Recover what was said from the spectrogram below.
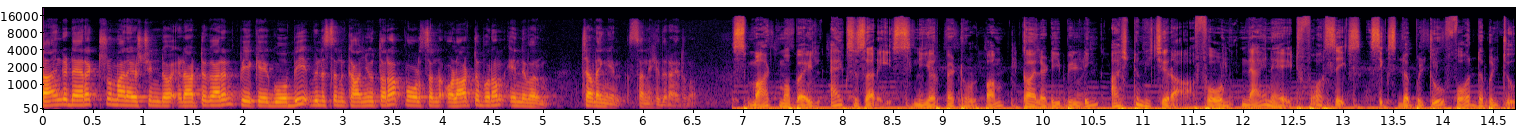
ബാങ്ക് ഡയറക്ടർമാരായ Shindo Edattukaran P K Gopi Wilson Kanjoothara Paulson Olattupuram എന്നിവരും ചടങ്ങിൽ സന്നിഹിതരായിരുന്നു. Smart mobile accessories. Near petrol pump Kalady building Ashtamichira phone nine eight four six six double two four double two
